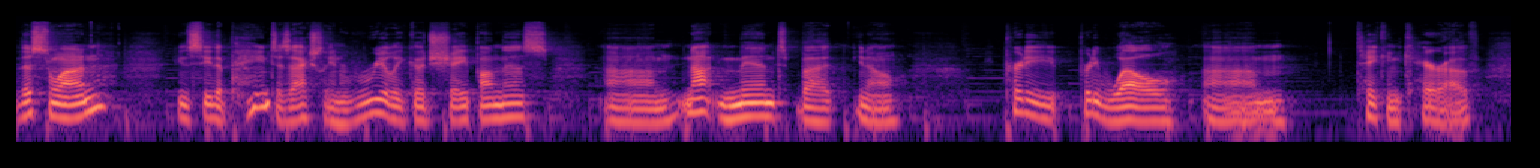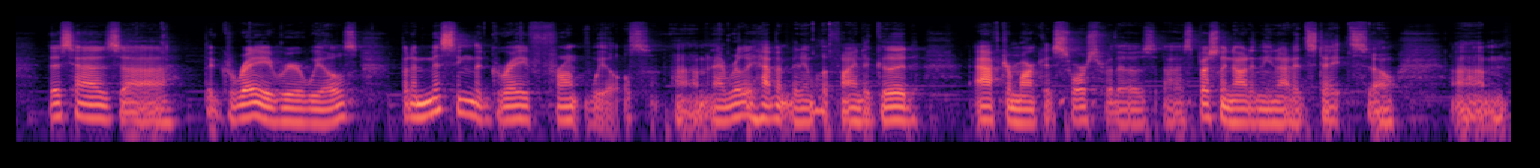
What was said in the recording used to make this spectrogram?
this one, you can see the paint is actually in really good shape on this. Um, not mint, but you know, pretty pretty well um, taken care of. This has uh, the gray rear wheels, but I'm missing the gray front wheels. Um, and I really haven't been able to find a good aftermarket source for those, uh, especially not in the United States. So um,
